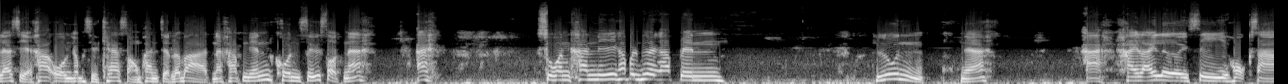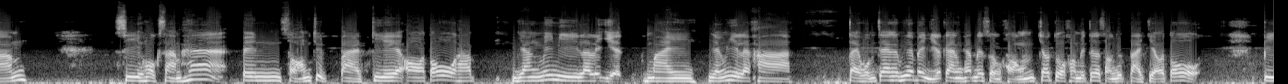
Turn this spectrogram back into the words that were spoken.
และเสียค่าโอนกรรมสิทธิ์แค่ 2,700 บาทนะครับ เน้นคนซื้อสดนะอะส่วนคันนี้ครับเพื่อนๆครับเป็นรุ่นนะอะไฮไลท์เลย 463 4635 เป็น 2.8 เกียร์ออโต้ครับ ยังไม่มีรายละเอียดไม่ยังไม่มีราคา แต่ผมแจ้งให้เพื่อนไปอย่างนี้แล้วกันครับ ในส่วนของเจ้าตัวคอมพิวเตอร์ 2.8 เกียร์ออโต้ ปี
